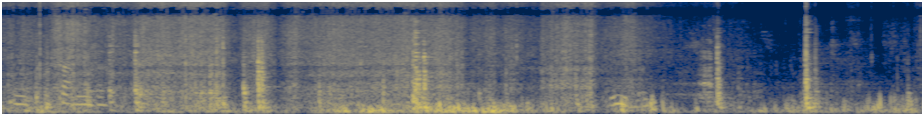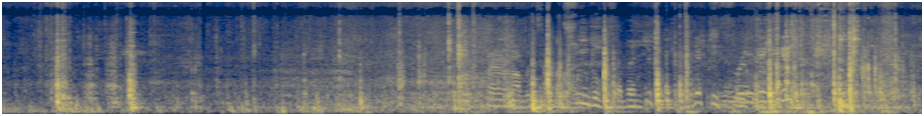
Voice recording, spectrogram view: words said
Ні, Оце може. Мабуть, саме сундук заберіть. Ой-ой-ой. Та?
